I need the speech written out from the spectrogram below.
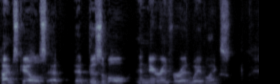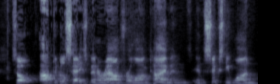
time scales at, at visible and near infrared wavelengths. So optical SETI's been around for a long time. In, in 61,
